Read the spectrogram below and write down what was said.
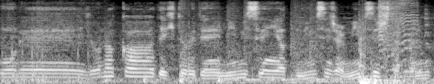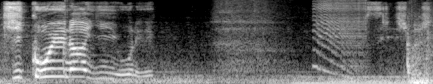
ん。もうね、夜中で一人でね、耳栓やって、耳栓じゃない、耳栓したら何も聞こえないよね。失礼しました。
